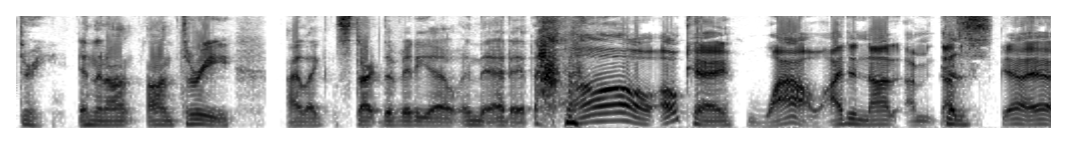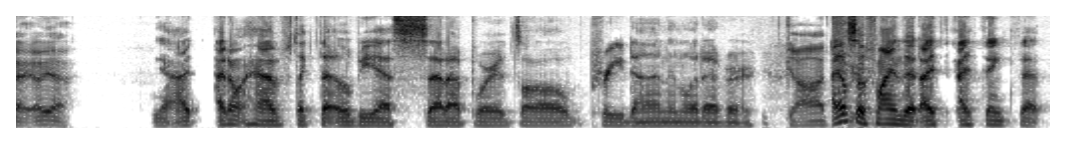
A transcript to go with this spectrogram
three, and then on on three, I like start the video and the edit. oh, okay. Wow. I did not. I mean, that's yeah, yeah, oh yeah. Yeah, I, I don't have like the OBS setup where it's all pre done and whatever. God. I also find that I I think that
